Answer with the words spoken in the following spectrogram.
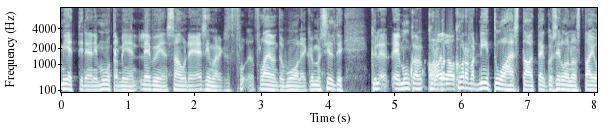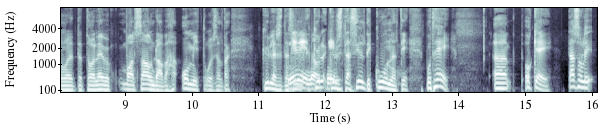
miettineeni muutamien levyjen soundeja, esimerkiksi Fly on the Wall, ja kyllä mä silti, kyllä ei mun korvat, oh, korvat niin tuohesta, että kun silloin olisi tajunnut, että tuo levy vaan soundaa vähän omituiselta. Kyllä sitä, niin, silti, no, kyllä, niin. kyllä sitä silti kuunneltiin. Mutta hei, äh, okei, okay. Tässä oli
